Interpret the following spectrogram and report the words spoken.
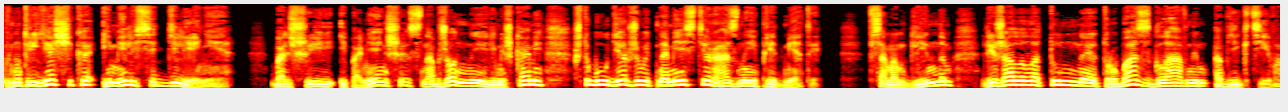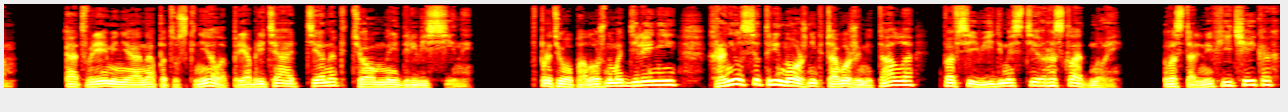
Внутри ящика имелись отделения, большие и поменьше, снабженные ремешками, чтобы удерживать на месте разные предметы. В самом длинном лежала латунная труба с главным объективом. От времени она потускнела, приобретя оттенок темной древесины. В противоположном отделении хранился треножник того же металла, по всей видимости, раскладной. В остальных ячейках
